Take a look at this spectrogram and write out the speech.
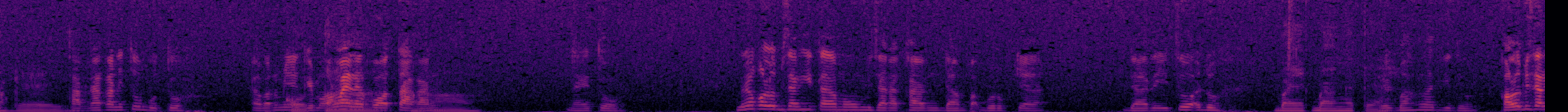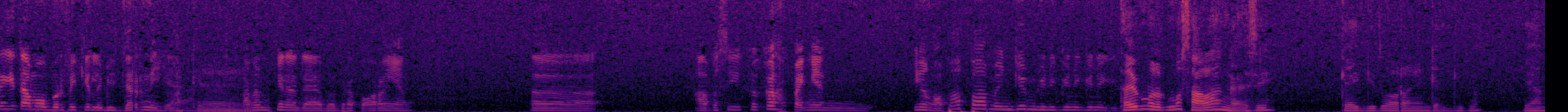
Oke. karena kan itu butuh apa namanya game Kuota. online ya kuota kan Heeh. nah itu sebenarnya kalau misalnya kita mau membicarakan dampak buruknya dari itu aduh banyak banget ya. baik banget gitu kalau misalnya kita mau berpikir lebih jernih ya Oke. gitu. karena mungkin ada beberapa orang yang eh apa sih kekeh pengen ya nggak apa-apa main game gini gini gini gitu. Tapi menurutmu salah nggak sih kayak gitu orang yang kayak gitu yang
